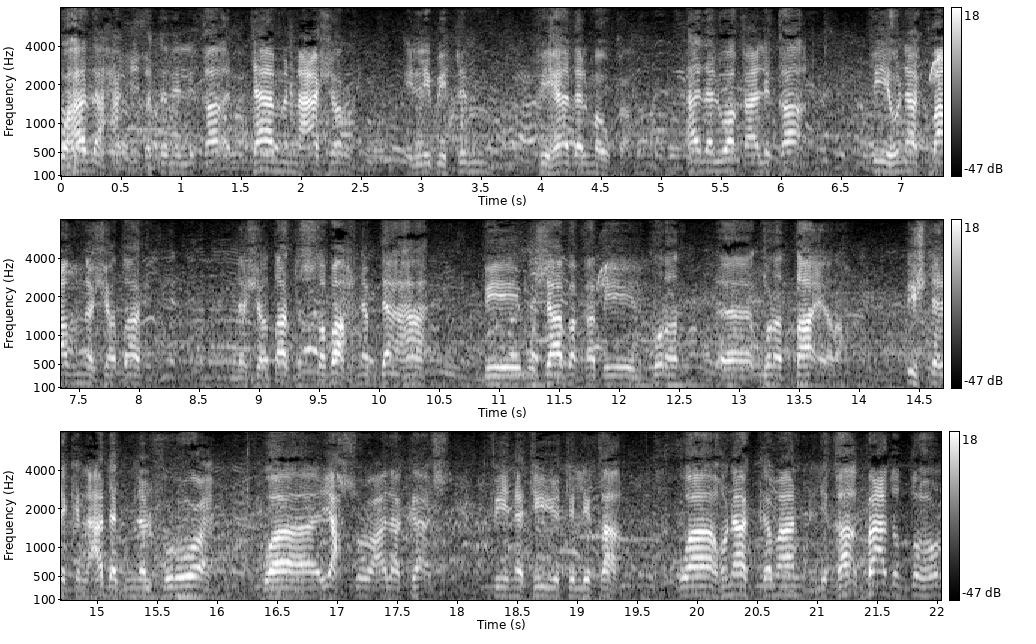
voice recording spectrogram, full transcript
وهذا حقيقة اللقاء الثامن عشر اللي بيتم في هذا الموقع. هذا الواقع لقاء في هناك بعض النشاطات نشاطات الصباح نبدأها بمسابقة بالكرة آه، كرة طائرة. يشترك العدد من الفروع ويحصلوا على كأس في نتيجة اللقاء. وهناك كمان لقاء بعد الظهر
